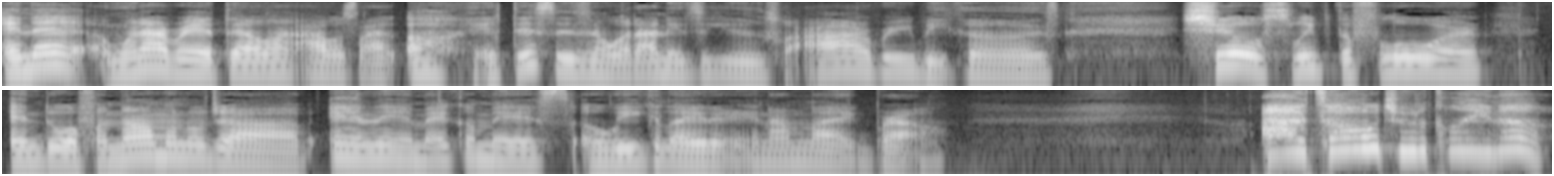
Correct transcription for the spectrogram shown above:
And that when I read that one, I was like, oh, if this isn't what I need to use for Aubrey, because she'll sweep the floor and do a phenomenal job and then make a mess a week later. And I'm like, bro, I told you to clean up.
